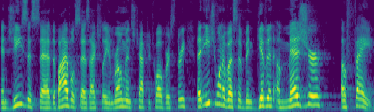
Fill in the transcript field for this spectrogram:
And Jesus said, the Bible says actually in Romans chapter 12 verse 3, that each one of us have been given a measure of faith.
